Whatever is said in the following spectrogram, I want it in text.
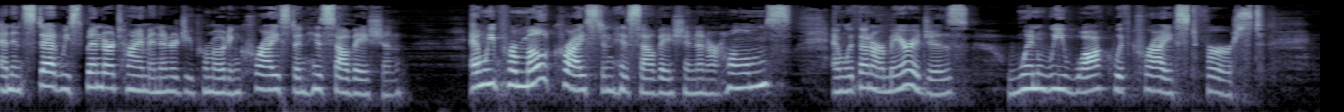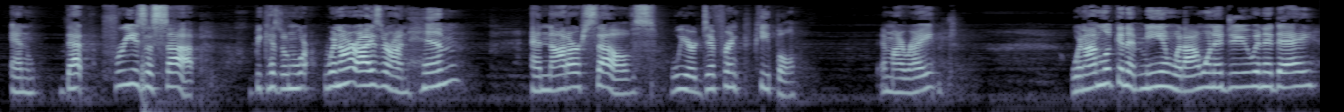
And instead, we spend our time and energy promoting Christ and his salvation. And we promote Christ and his salvation in our homes and within our marriages when we walk with Christ first. And that frees us up because when, when our eyes are on him and not ourselves, we are different people. Am I right? When I'm looking at me and what I want to do in a day,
